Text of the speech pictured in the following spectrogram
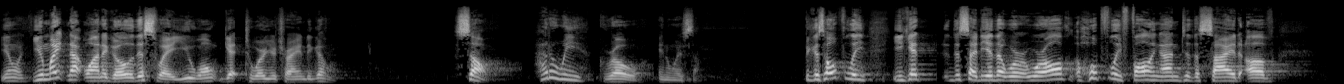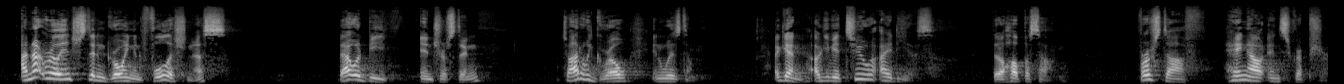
you know, you might not want to go this way. You won't get to where you're trying to go. So, how do we grow in wisdom? Because hopefully you get this idea that we're, we're all hopefully falling onto the side of, I'm not really interested in growing in foolishness. That would be interesting. So, how do we grow in wisdom? Again, I'll give you two ideas that'll help us out. First off, hang out in Scripture.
